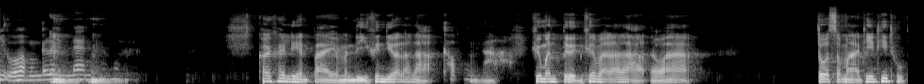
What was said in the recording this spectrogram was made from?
อยู่ค่ะมันก็เลยแน่นอืมอืม ค่อยๆเรียนไปมันดีขึ้นเยอะแล้วล่ะขอบคุณค่ะคือมันตื่นขึ้นมาแล้วล่ะ แต่ว่า ตัวสมาธิที่ถูก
